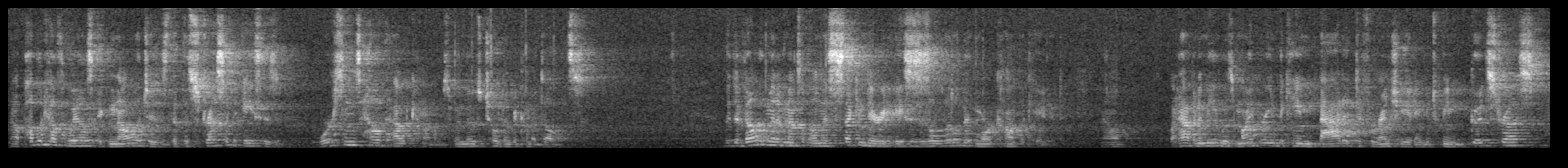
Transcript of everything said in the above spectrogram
Now, Public Health Wales acknowledges that the stress of ACEs worsens health outcomes when those children become adults. The development of mental illness secondary to ACEs is a little bit more complicated. Now, what happened to me was my brain became bad at differentiating between good stress,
